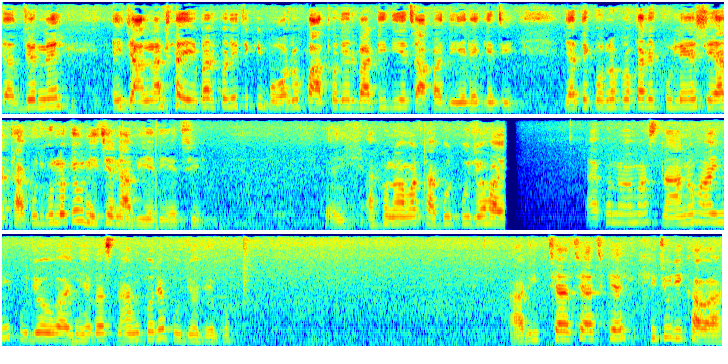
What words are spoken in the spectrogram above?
যার জন্যে এই জানলাটা এবার করেছি কি বড় পাথরের বাটি দিয়ে চাপা দিয়ে রেখেছি। যাতে কোনো প্রকারে খুলে এসে আর ঠাকুরগুলোকেও নিচে নামিয়ে দিয়েছি। এই, এখনও আমার ঠাকুর পুজো হয়। এখনও আমার স্নানও হয়নি, পুজোও হয়নি। এবার স্নান করে পুজো দেব। আর ইচ্ছা আছে আজকে খিচুড়ি খাওয়ার।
